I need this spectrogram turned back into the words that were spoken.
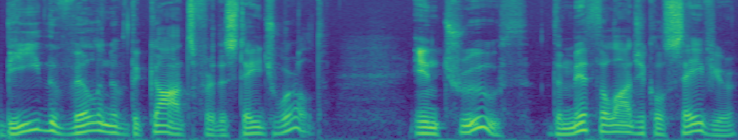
Be the villain of the gods for the stage world. In truth, the mythological Savior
